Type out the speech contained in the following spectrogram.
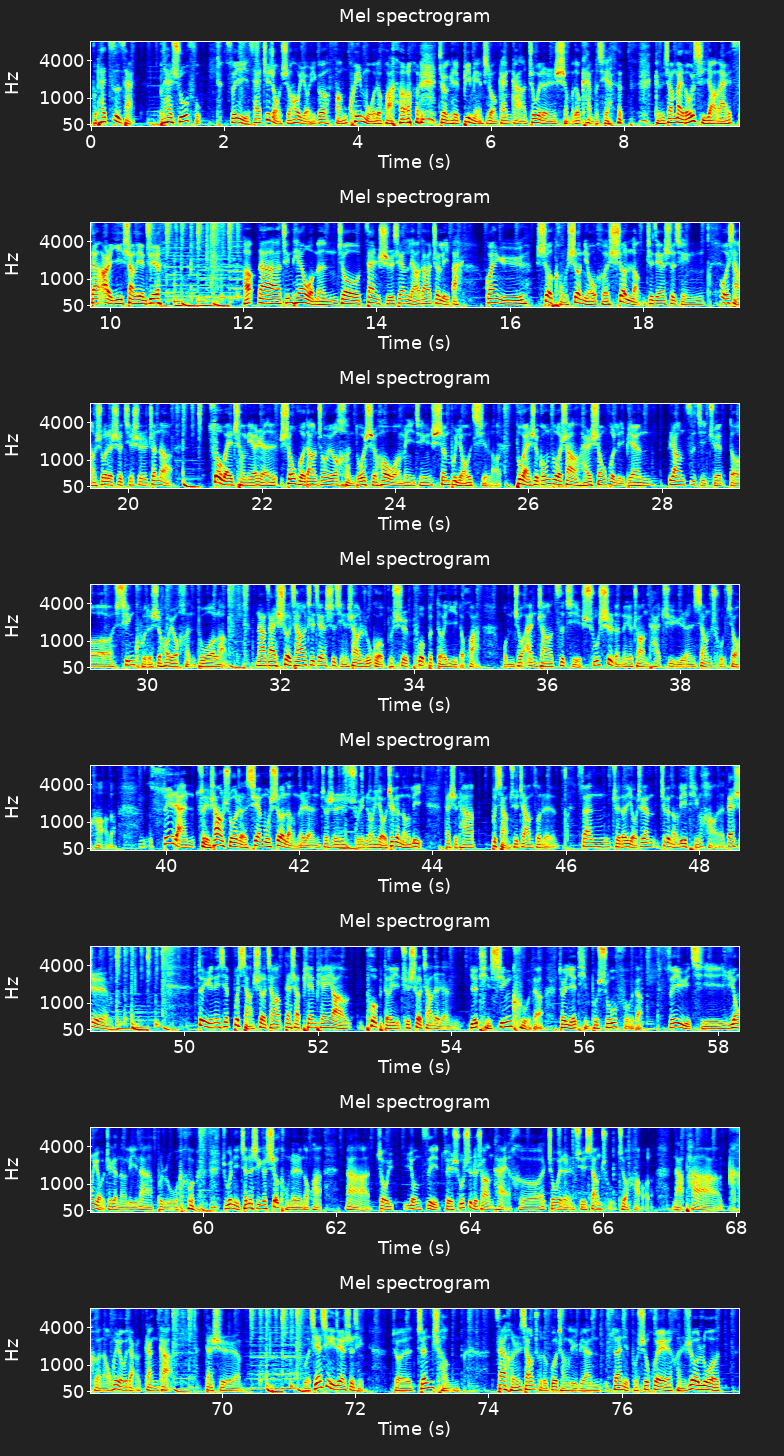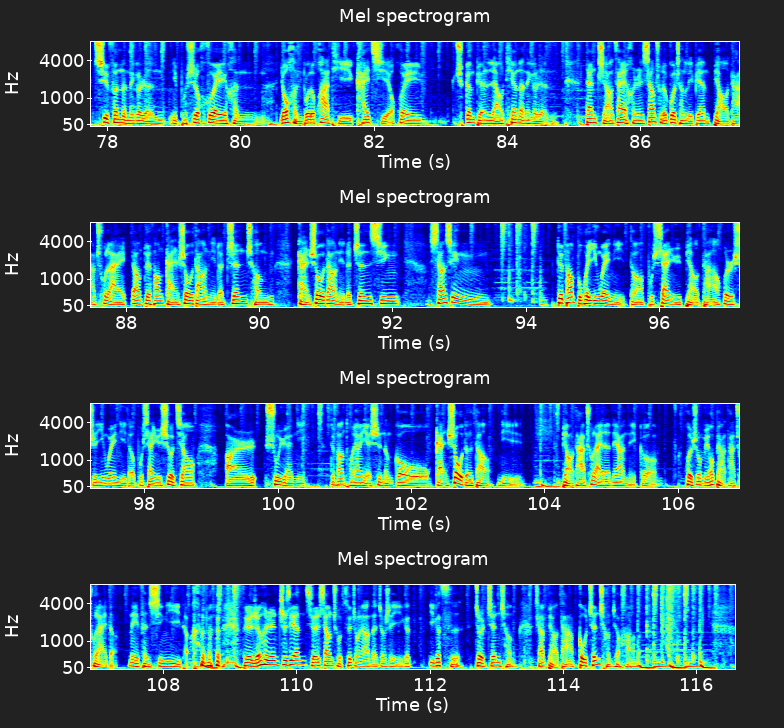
不太自在，不太舒服。所以在这种时候有一个防窥膜的话，就可以避免这种尴尬，周围的人什么都看不见，感觉像卖东西一样。来，三二一，上链接。好，那今天我们就暂时先聊到这里吧。关于社恐、社牛和社冷这件事情，我想要说的是，其实真的。作为成年人，生活当中有很多时候我们已经身不由己了，不管是工作上还是生活里边，让自己觉得辛苦的时候有很多了。那在社交这件事情上，如果不是迫不得已的话，我们就按照自己舒适的那个状态去与人相处就好了。虽然嘴上说着羡慕社冷的人，就是属于那种有这个能力，但是他不想去这样做的人。虽然觉得有这样这个能力挺好的，但是。对于那些不想社交，但是偏偏要迫不得已去社交的人，也挺辛苦的，就也挺不舒服的。所以，与其拥有这个能力，那不如，如果你真的是一个社恐的人的话，那就用自己最舒适的状态和周围的人去相处就好了，哪怕可能会有点尴尬，但是我坚信一件事情，就真诚。在和人相处的过程里边，虽然你不是会很热络气氛的那个人，你不是会很有很多的话题开启，会去跟别人聊天的那个人，但只要在和人相处的过程里边表达出来，让对方感受到你的真诚，感受到你的真心，相信。对方不会因为你的不善于表达，或者是因为你的不善于社交而疏远你。对方同样也是能够感受得到你表达出来的那样的一个，或者说没有表达出来的那份心意的。对人和人之间，其实相处最重要的就是一个一个词，就是真诚。只要表达够真诚就好了。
